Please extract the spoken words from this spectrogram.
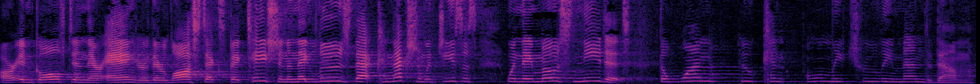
are engulfed in their anger, their lost expectation, and they lose that connection with Jesus when they most need it, the one who can only truly mend them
